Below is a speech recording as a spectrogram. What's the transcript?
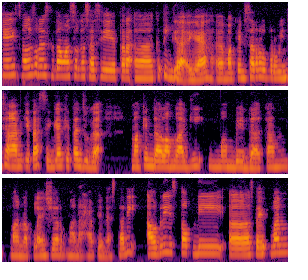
Oke, kalau serius kita masuk ke sesi ter eee, ketiga ya, eee, makin seru perbincangan kita sehingga kita juga makin dalam lagi membedakan mana pleasure, mana happiness. Tadi Audrey stop di, eee, statement,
